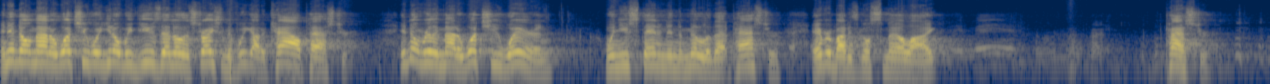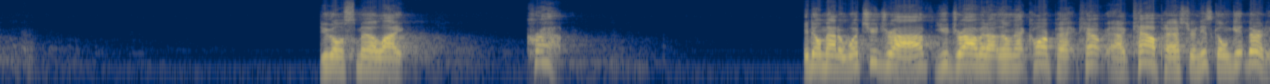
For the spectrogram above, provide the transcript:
And it don't matter what you wear. You know, we've used that illustration. If we got a cow pasture, it don't really matter what you wearing when you standing in the middle of that pasture. Everybody's to smell like pasture. You're going to smell like crap. It don't matter what you drive, you drive it out on that car pa- cow, uh, cow pasture and it's going to get dirty.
